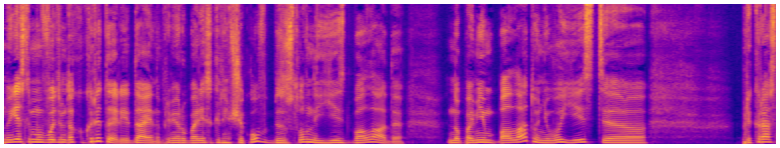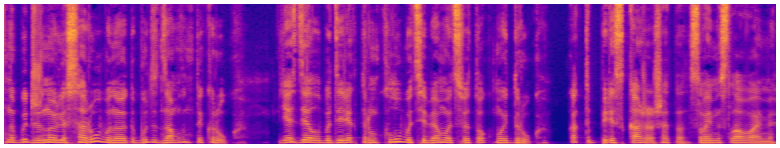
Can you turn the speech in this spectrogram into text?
Но если мы вводим такой критерий, да, и, например, у Бориса Гремчакова, безусловно, есть баллады. Но помимо баллад у него есть э, прекрасно быть женой лесоруба, но это будет замкнутый круг. Я сделал бы директором клуба тебя, мой цветок, мой друг. Как ты перескажешь это своими словами?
